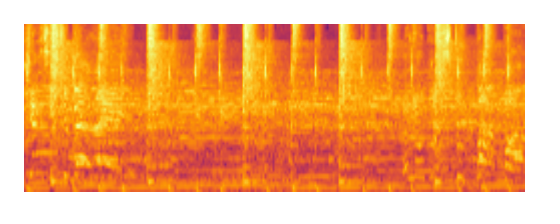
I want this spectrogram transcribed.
Jesus de Belém! Eu não gosto do Papa!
